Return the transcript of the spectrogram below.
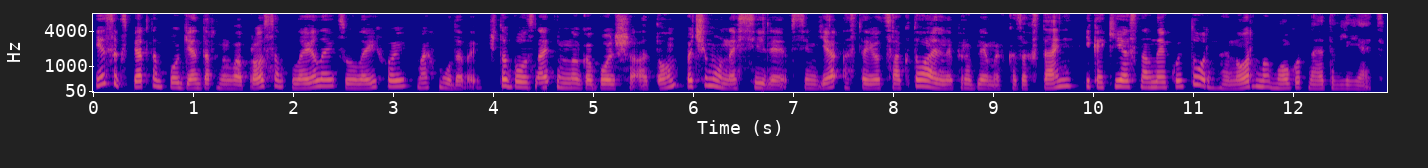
и с экспертом по гендерным вопросам Лейлой Цулейхой Махмудовой, чтобы узнать немного больше о том, почему насилие в семье остается актуальной проблемой в Казахстане и какие основные культурные нормы могут на это влиять.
